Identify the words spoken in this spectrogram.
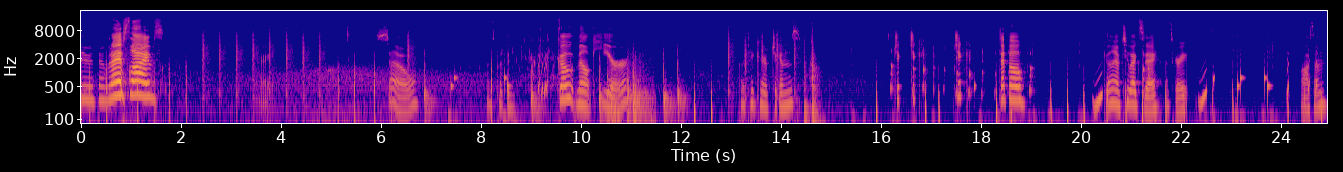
do with them, but I have slimes. Alright. So, let's put the goat milk here. Go take care of chickens. Chick, chick, chick. Feppo. We only have two eggs today. That's great. Awesome.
